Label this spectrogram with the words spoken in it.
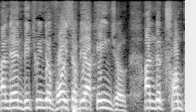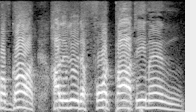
And then between the voice of the archangel and the trump of God. Hallelujah. The fourth part. Amen.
